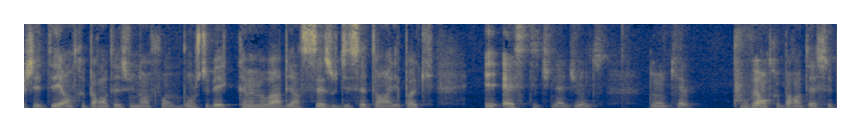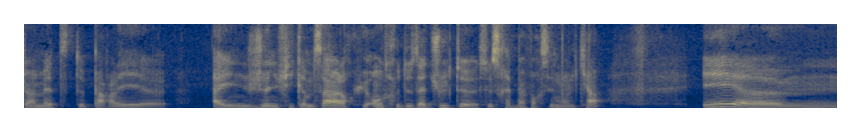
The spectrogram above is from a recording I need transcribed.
j'étais entre parenthèses une enfant. Bon, je devais quand même avoir bien 16 ou 17 ans à l'époque. Et elle, c'était une adulte. Donc, elle pouvait, entre parenthèses, se permettre de parler euh, à une jeune fille comme ça, alors qu'entre deux adultes, ce serait pas forcément le cas. Et euh,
